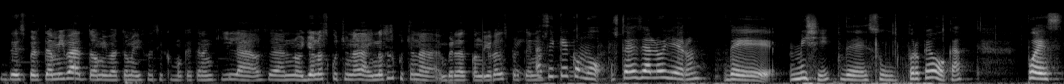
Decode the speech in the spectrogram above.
Desperté a mi vato, mi vato me dijo así como que tranquila, o sea, no, yo no escucho nada y no se escuchó nada, en verdad, cuando yo la desperté. Así que como ustedes ya lo oyeron de Mishi, de su propia boca, pues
